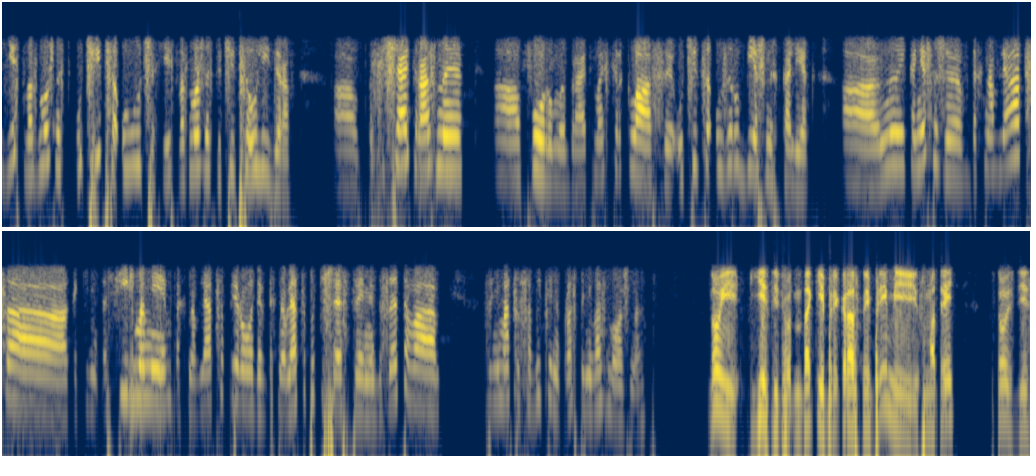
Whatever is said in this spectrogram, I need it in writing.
есть возможность учиться у лучших, есть возможность учиться у лидеров, а, посещать разные а, форумы, брать мастер-классы, учиться у зарубежных коллег – а, ну и, конечно же, вдохновляться какими-то фильмами, вдохновляться природой, вдохновляться путешествиями. Без этого заниматься событиями просто невозможно. Ну и ездить вот на такие прекрасные премии и смотреть, кто здесь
